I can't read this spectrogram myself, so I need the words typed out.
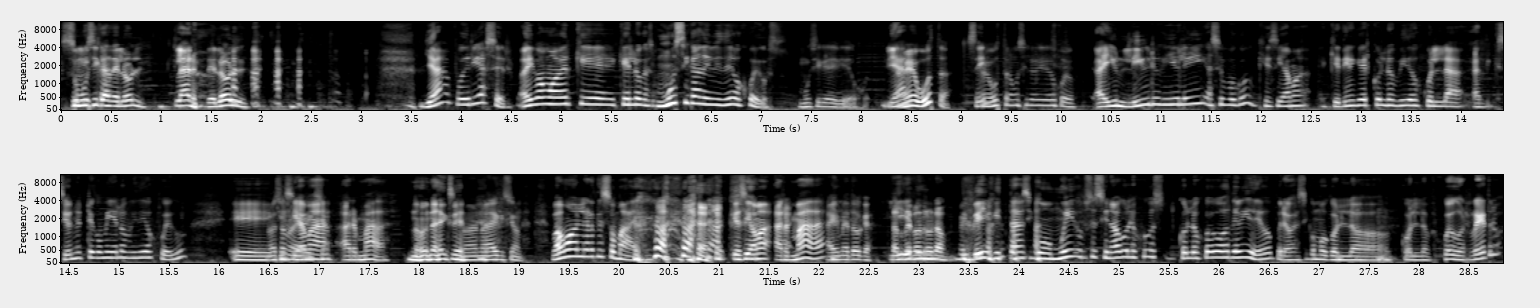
Su música de LOL. Claro. De LOL. Ya, podría ser. Ahí vamos a ver qué, qué es lo que es. Música de videojuegos. música de videojuegos. ¿Ya? A mí me gusta. Sí. Me gusta la música de videojuegos. Hay un libro que yo leí hace poco que se llama, que tiene que ver con los videos, con la adicción, entre comillas, a los videojuegos, eh, No, que no se llama adicción. Armada. No, una adicción. No, hay adicción. Vamos a hablar de eso más. que se llama Armada. Ahí me toca. Estar del otro un lado. que está así como muy obsesionado con los juegos, con los juegos de video, pero así como con los, con los juegos retro.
